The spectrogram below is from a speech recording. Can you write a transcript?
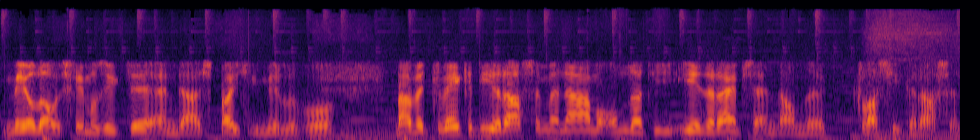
Meeldauw is schimmelziekte en daar spuit je die middelen voor. Maar we kweken die rassen met name omdat die eerder rijp zijn dan de klassieke rassen.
